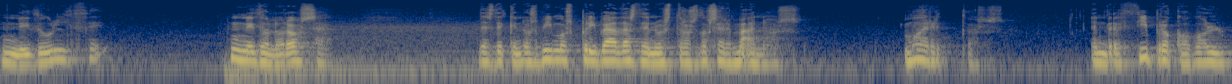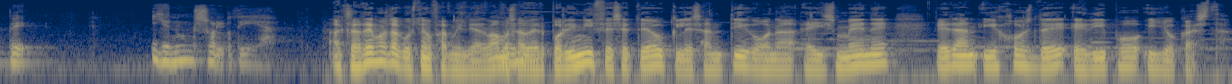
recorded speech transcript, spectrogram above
ni dulce, ni dolorosa, desde que nos vimos privadas de nuestros dos hermanos, muertos, en recíproco golpe y en un solo día. Aclaremos la cuestión familiar. Vamos a ver. Polinices, Eteocles, Antígona e Ismene eran hijos de Edipo y Yocasta.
